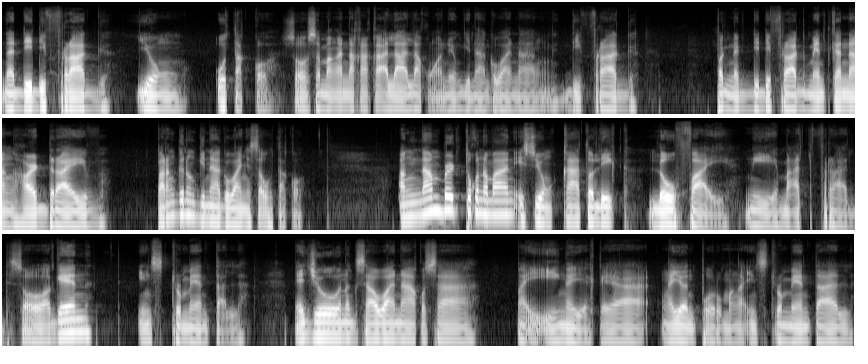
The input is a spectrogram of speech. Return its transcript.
nadidifrag yung utak ko. So sa mga nakakaalala kung ano yung ginagawa ng defrag, pag nagdi-defragment ka ng hard drive, parang ganun ginagawa niya sa utak ko. Ang number 2 ko naman is yung Catholic Lo-Fi ni Matt Frad. So again, instrumental. Medyo nagsawa na ako sa maiingay eh. Kaya ngayon, puro mga instrumental,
